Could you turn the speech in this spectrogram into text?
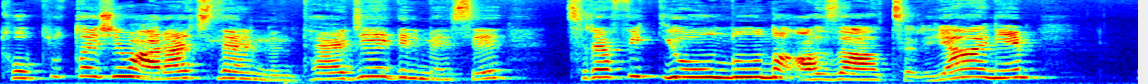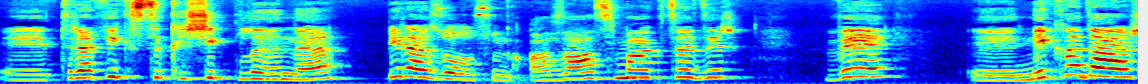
toplu taşıma araçlarının tercih edilmesi trafik yoğunluğunu azaltır. Yani e, trafik sıkışıklığını biraz olsun azaltmaktadır ve e, ne kadar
